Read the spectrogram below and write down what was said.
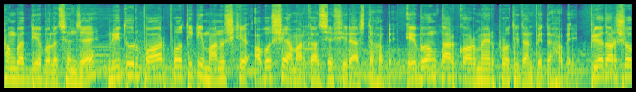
সংবাদ দিয়ে বলেছেন যে, মৃত্যুর পর প্রতিটি মানুষকে অবশ্যই আমার কাছে ফিরে আসতে হবে এবং তার কর্মের প্রতিদান পেতে হবে। প্রিয় দর্শক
